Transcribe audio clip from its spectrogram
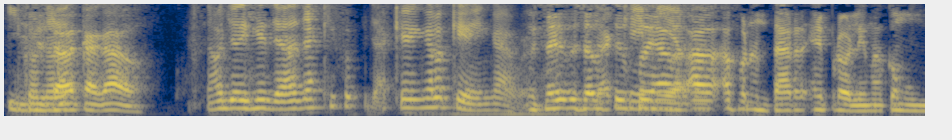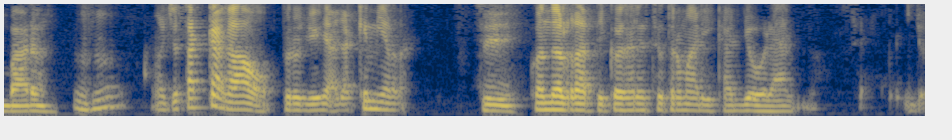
Y Y se cuando. estaba cagado. No, yo dije, ya, ya que, ya que venga lo que venga, güey. Usted, o sea, Ya usted qué fue a, a afrontar el problema como un varón. No, Yo estaba cagado, pero yo dije, "Ah, ya qué mierda. Sí. Cuando al ratico sale este otro marica llorando. O sea, yo,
